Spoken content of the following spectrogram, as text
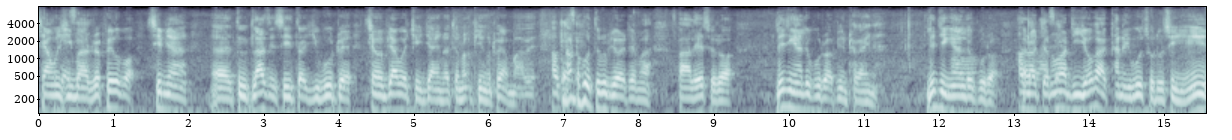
ဆရာဝန်ရှိမှာ refill ပေါ့ဆေးပြန်အဲသူလာစဉ်စီတော့ယူဖို့အတွက်ဆရာဝန်ပြဖို့ချိန်ကြရင်တော့ကျွန်တော်အပြင်ကိုထွက်ရမှာပဲဟုတ်ကဲ့နောက်တစ်ခုသူတို့ပြောတဲ့အထဲမှာပါလဲဆိုတော့လေ့ကျင့်ခန်းလုပ်ဖို့တော့အပြင်ထွက်ခိုင်းတယ်လေ့ကျင့်ခန်းလုပ်ဖို့တော့ဟုတ်အဲ့ကဲ့တော့ပါကျွန်တော်ကဒီယောဂခံနိုင်ဖို့ဆိုလို့ရှိရင်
